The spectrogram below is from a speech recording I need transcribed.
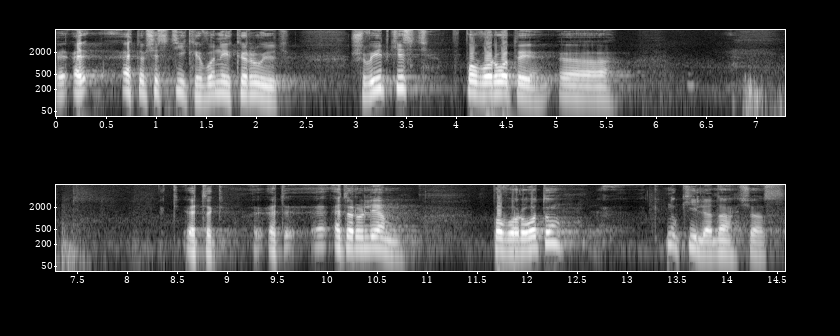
е, е, це все стіки, вони керують швидкість, повороти. Е, это, это, это рулем повороту. Ну, киля, да, сейчас.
